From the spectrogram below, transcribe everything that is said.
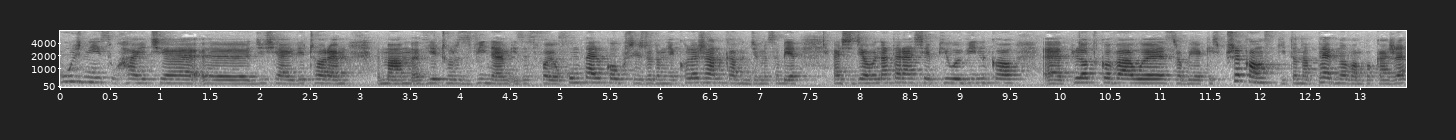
Później, słuchajcie, dzisiaj wieczorem mam wieczór z winem i ze swoją kumpelką. Przyjeżdża do mnie koleżanka, będziemy sobie siedziały na tarasie, piły winko, plotkowały, zrobię jakieś przekąski, to na pewno Wam pokażę,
